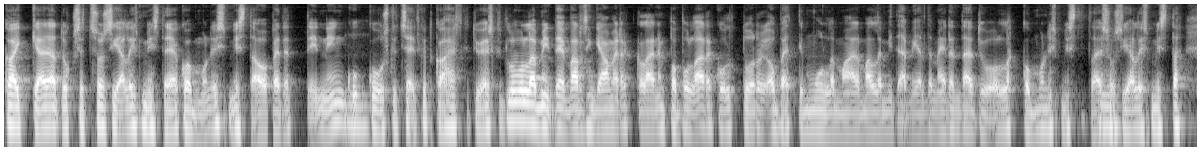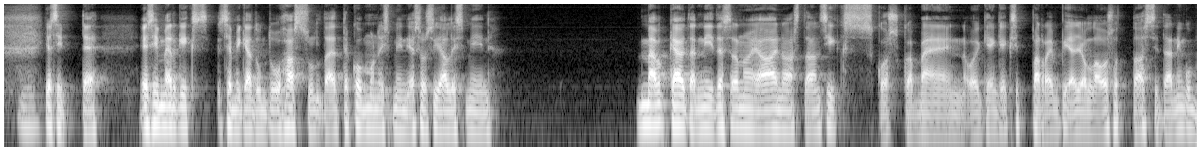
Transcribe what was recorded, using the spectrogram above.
kaikki ajatukset sosialismista ja kommunismista opetettiin niin kuin Mm. 60-, 70-, 80-, 90-luvulla, miten varsinkin amerikkalainen populaarikulttuuri opetti mulle maailmalle, mitä mieltä meidän täytyy olla kommunismista tai Mm. sosialismista. Mm. Ja sitten esimerkiksi se, mikä tuntuu hassulta, että kommunismiin ja sosialismiin mä käytän niitä sanoja ainoastaan siksi, koska mä en oikein keksi parempia, jolla osoittaa sitä niin kuin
